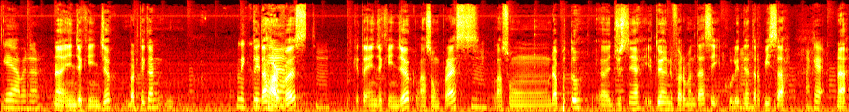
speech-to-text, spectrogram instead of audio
Iya benar. Nah injek-injek berarti kan Liquidnya. kita harvest, Hmm. kita injek-injek, langsung press, Hmm. langsung dapet tuh eh, jusnya. Itu yang difermentasi, kulitnya Hmm. terpisah. Oke. Nah,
